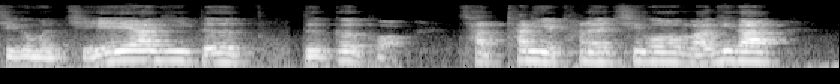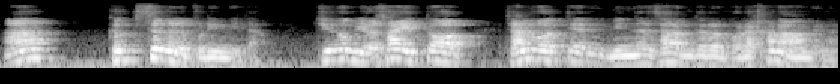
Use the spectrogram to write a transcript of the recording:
지금은 제약이 더 두껍고 사탄이 판을 치고 마귀가 어? 극성을 부립니다. 지금 요사이 또 잘못된 믿는 사람들은 뭐라 하나 하면은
